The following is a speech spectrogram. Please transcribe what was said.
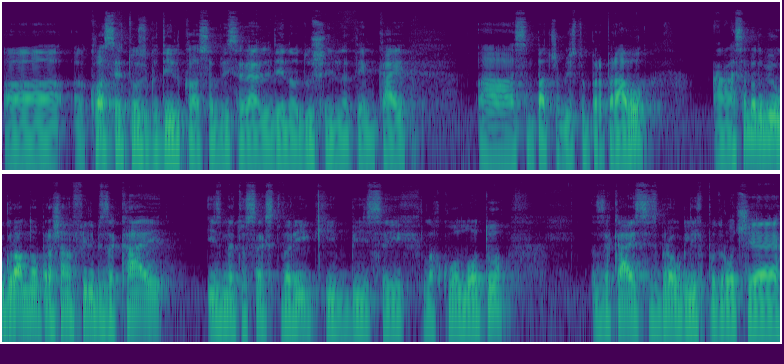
uh, ko se je to zgodilo, ko so bili seveda ljudje navdušeni nad tem, kaj uh, sem pač v bistvu pripravil. Uh, sem pa dobil ogromno vprašanj, Filip, zakaj izmed vseh stvari, ki bi se jih lahko lotil, zakaj si izbral glih področje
